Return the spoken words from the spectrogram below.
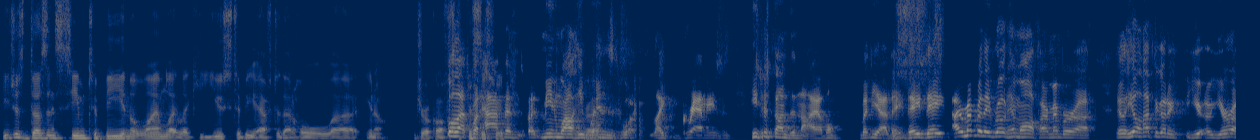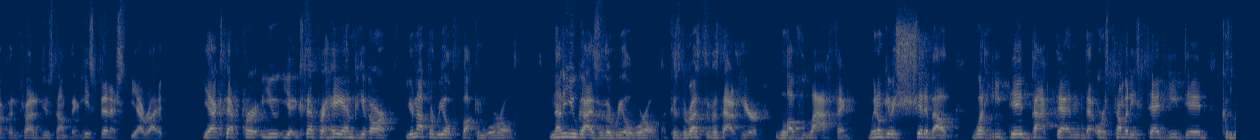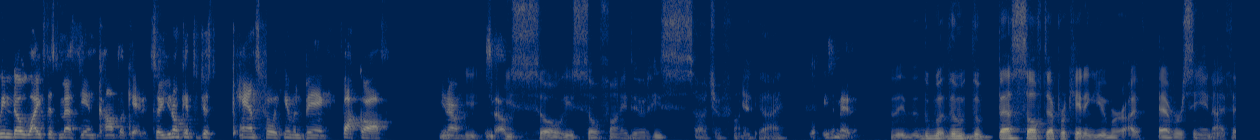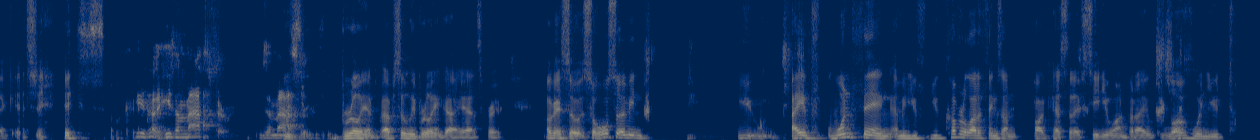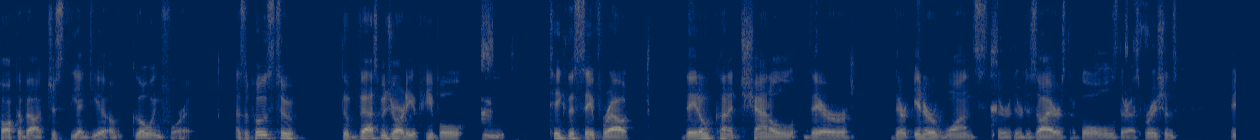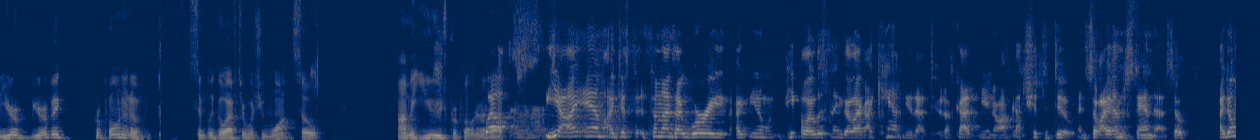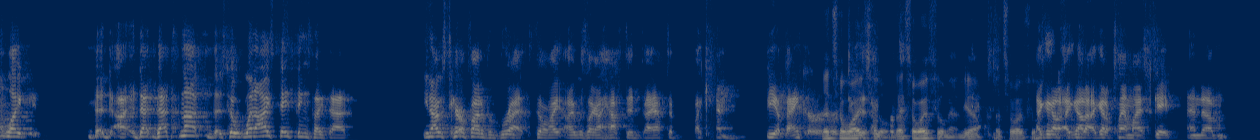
He just doesn't seem to be in the limelight like he used to be after that whole uh, you know, jerk off. Well, that's what happens. But meanwhile, he right. wins what like Grammys. He's just undeniable. But yeah, they they they. I remember they wrote him off. I remember uh, he'll have to go to Europe and try to do something. He's finished. Yeah, right. Yeah, except for you. Except for hey NPR, you're not the real fucking world. None of you guys are the real world because the rest of us out here love laughing. We don't give a shit about what he did back then that or somebody said he did because we know life is messy and complicated. So you don't get to just cancel a human being. Fuck off. You know. He, so. He's so he's so funny, dude. He's such a funny guy. He's amazing. The, the, the, the best self-deprecating humor I've ever seen. I think it's it's so good. He's a, he's a master. He's a master. He's brilliant, absolutely brilliant guy. Yeah, it's great. Okay, so so also, I mean, you, I have one thing. I mean, you you cover a lot of things on podcasts that I've seen you on, but I love when you talk about just the idea of going for it, as opposed to the vast majority of people who take this safe route. They don't kind of channel their their inner wants, their their desires, their goals, their aspirations, and you're you're a big proponent of simply go after what you want. So I'm a huge proponent of well, that. Yeah, I am. I just sometimes I worry. I, you know, when people are listening, they're like, "I can't do that, dude. I've got you know, I've got shit to do." And so I understand that. So I don't like that. I, that that's not. So when I say things like that, you know, I was terrified of regret. So I, I was like, I have to, I have to, I can't be a banker. That's how I feel. That's how I feel, man. Yeah, that's how I feel. I got, I got, I got to plan my escape. And um,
